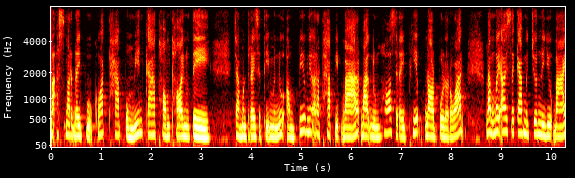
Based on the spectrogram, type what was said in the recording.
បាក់ស្មារតីពួកគាត់ថាពុំមានការថមថយនោះទេចាមន្ត្រីសិទ្ធិមនុស្សអំពាវនាវរដ្ឋាភិបាលបើកលំហសេរីភាពដល់ពលរដ្ឋដើម្បីឲ្យសកម្មជននយោបាយ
